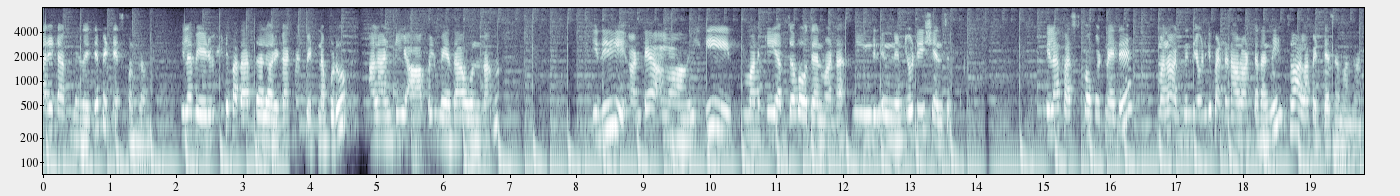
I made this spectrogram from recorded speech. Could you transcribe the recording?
అరిటాకు మీద అయితే పెట్టేసుకుంటున్నాం. ఇలా వేడి వేడి పదార్థాలు అరిటాకు మీద పెట్టినప్పుడు అలాంటి ఆకుల మీద ఉన్న ఇది అంటే ఇది మనకి అబ్జర్వ్ అవుతాయి అనమాట న్యూట్రిషియన్స్ ఇలా ఫస్ట్ పొగట్టునైతే అయితే మనం అగ్నిదేవుడికి పెట్టడం అలవాటు కదండి. సో అలా పెట్టేసాం అనమాట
